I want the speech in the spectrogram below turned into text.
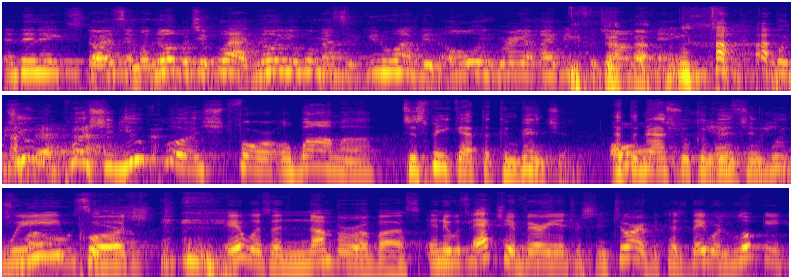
And then they started saying, well, no, but you're black. No, you're a woman. I said, you know what? I'm getting old and gray. I might be for John McCain. But you were pushing, you pushed for Obama to speak at the convention, at the Oh, National yes, Convention, we- which We pushed, it was a number of us. And it was actually a very interesting story because they were looking,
